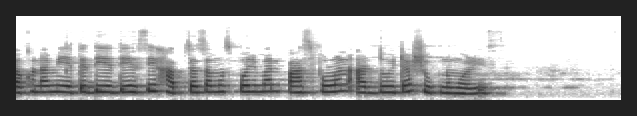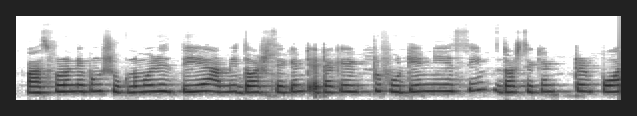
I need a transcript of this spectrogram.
তখন আমি এতে দিয়ে দিয়েছি হাফ চা চামচ পরিমাণ পাঁচফোড়ন আর দুইটা শুকনো মরিচ। পাঁচফোড়ন এবং শুকনো মরিচ দিয়ে আমি দশ সেকেন্ড এটাকে একটু ফুটিয়ে নিয়েছি। দশ সেকেন্ডের পর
